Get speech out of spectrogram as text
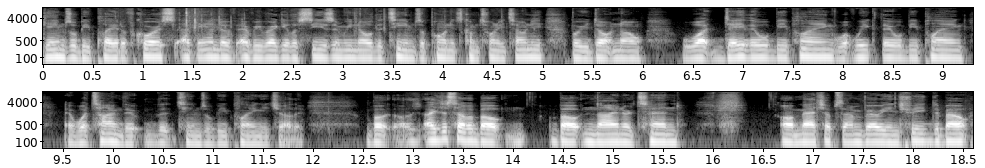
games will be played. Of course, at the end of every regular season, we know the team's opponents come 2020, but we don't know what day they will be playing, what week they will be playing, and what time they, the teams will be playing each other. But uh, I just have about about nine or ten uh, matchups that I'm very intrigued about.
